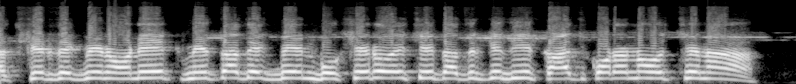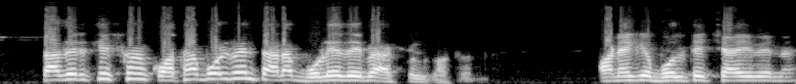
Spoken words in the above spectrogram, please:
আজকের দেখবেন অনেক নেতা দেখবেন বসে রয়েছে, তাদেরকে দিয়ে কাজ করানো হচ্ছে না। তাদেরকে সঙ্গে কথা বলবেন, তারা বলে দেবে আসল ঘটনা। অনেকে বলতে চাইবে না।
